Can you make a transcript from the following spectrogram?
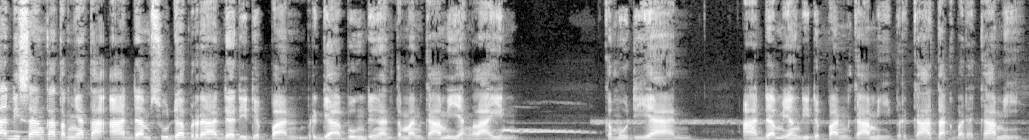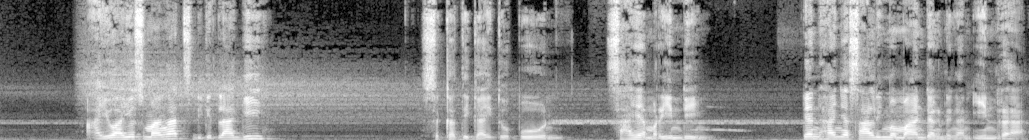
Tak disangka ternyata Adam sudah berada di depan bergabung dengan teman kami yang lain. Kemudian, Adam yang di depan kami berkata kepada kami, "Ayo, ayo, semangat sedikit lagi." Seketika itu pun saya merinding dan hanya saling memandang dengan Indra.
